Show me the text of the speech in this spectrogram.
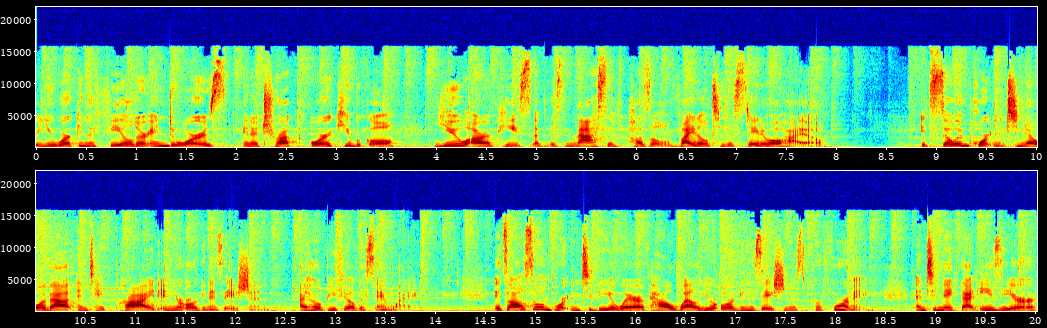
you work in the field or indoors, in a truck or a cubicle, you are a piece of this massive puzzle vital to the state of Ohio. It's so important to know about and take pride in your organization. I hope you feel the same way. It's also important to be aware of how well your organization is performing, and to make that easier,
